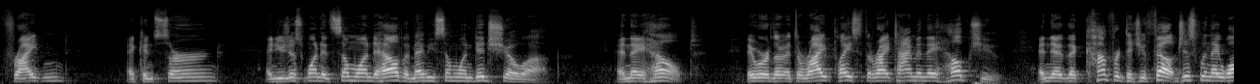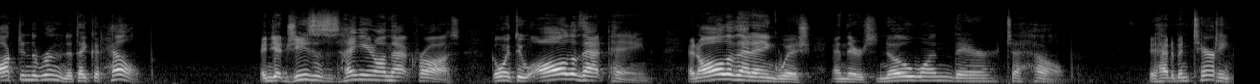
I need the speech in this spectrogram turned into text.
frightened and concerned, and you just wanted someone to help, and maybe someone did show up, and they helped? They were at the right place at the right time and they helped you. And the comfort that you felt just when they walked in the room that they could help. And yet Jesus is hanging on that cross, going through all of that pain and all of that anguish, and there's no one there to help. It had been terrifying.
